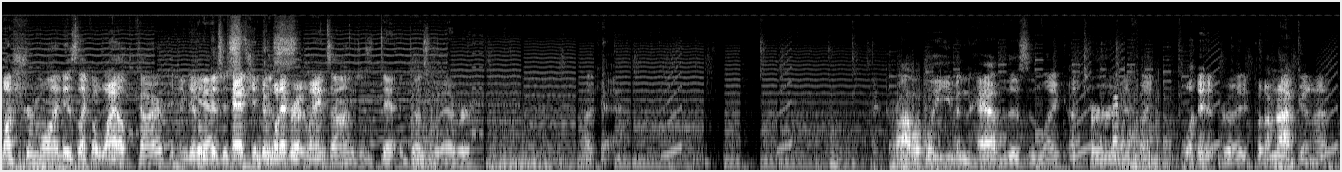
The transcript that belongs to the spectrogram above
mushroom one is like a wild card, and it'll Yeah, just, just- catch into just- whatever it lands on. It just de- it does whatever. Okay. I probably even have this in like a turn if I play it right, but I'm not gonna.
